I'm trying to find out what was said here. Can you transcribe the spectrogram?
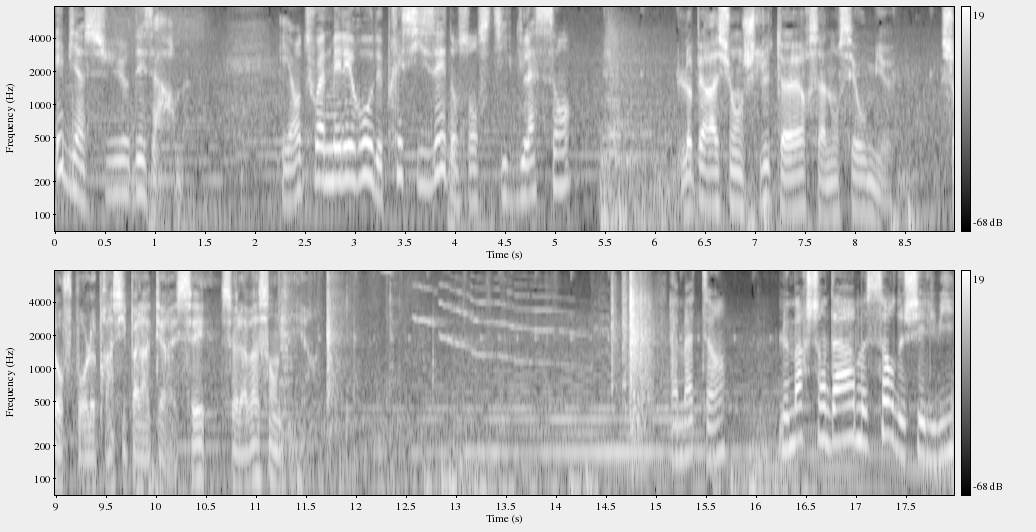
et bien sûr des armes. Et Antoine Méléro de préciser dans son style glaçant L'opération Schluter s'annonçait au mieux. Sauf pour le principal intéressé, cela va sans dire. Un matin, le marchand d'armes sort de chez lui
